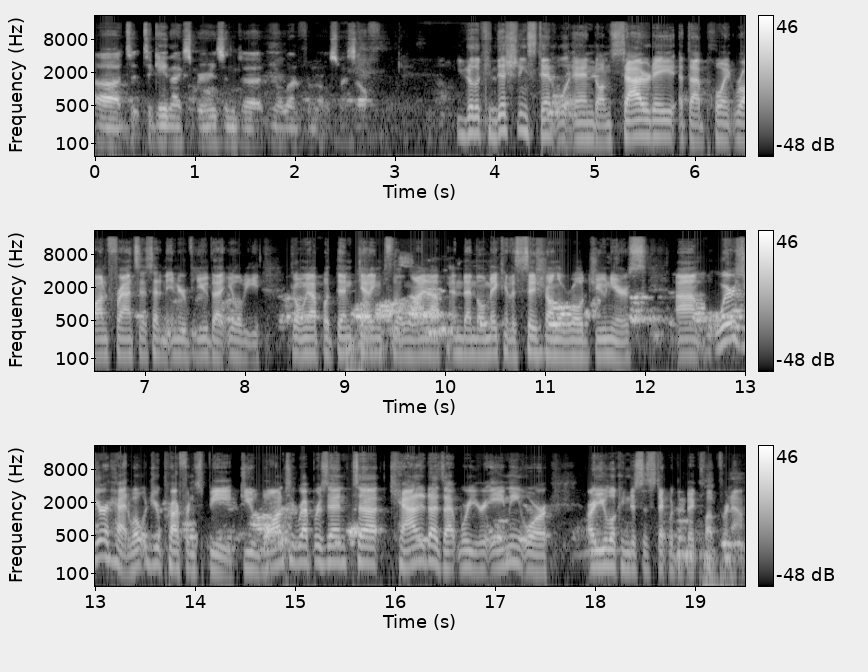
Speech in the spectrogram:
uh, to, to gain that experience and to you know learn from those myself you know the conditioning stint will end on Saturday. At that point, Ron Francis had an interview that you'll be going up with, them, getting to the lineup, and then they'll make a decision on the World Juniors. Um, where's your head? What would your preference be? Do you want to represent uh, Canada? Is that where you're aiming, or are you looking just to stick with the big club for now?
